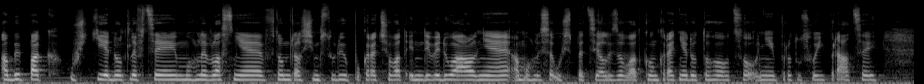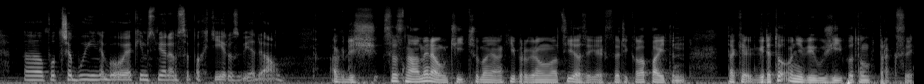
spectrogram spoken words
aby pak už ti jednotlivci mohli vlastně v tom dalším studiu pokračovat individuálně a mohli se už specializovat konkrétně do toho, co oni pro tu svoji práci eh, potřebují nebo jakým směrem se pak chtějí rozvíjet dál. A když se s námi naučí třeba nějaký programovací jazyk, jak jste říkala Python, tak kde to oni využijí potom v praxi?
